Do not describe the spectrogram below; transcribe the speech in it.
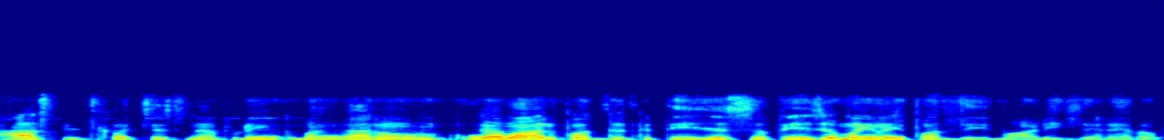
ఆ స్థితికి వచ్చేసినప్పుడు ఇంక బంగారంగా మారిపోద్ది. అంటే తేజస్సు తేజమయం అయిపోద్ది బాడీ శరీరం.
